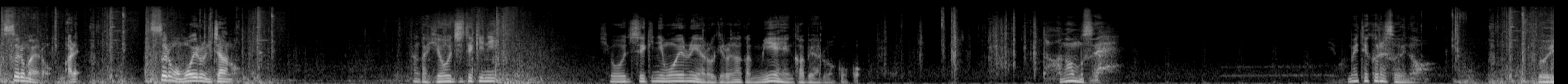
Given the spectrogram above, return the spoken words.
それもやろ。あれ。それも燃えるんちゃうのなんか表示的に、表示的に燃えるんやろうけど、なんか見えへん壁あるわ、ここ。頼むぜ。やめてくれ、そういうの。うい。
